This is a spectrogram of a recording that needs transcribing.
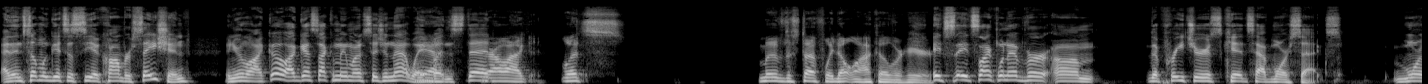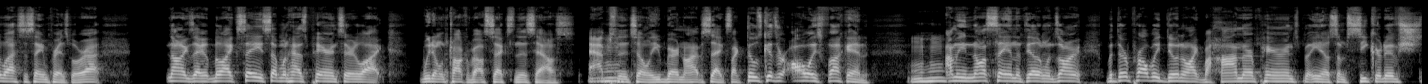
And then someone gets to see a conversation and you're like, oh, I guess I can make my decision that way. Yeah, but instead, They're like, let's move the stuff we don't like over here. it's it's like whenever um the preacher's kids have more sex. More or less the same principle, right? Not exactly, but like say someone has parents that are like, we don't talk about sex in this house. Abstinence only. You better not have sex. Like those kids are always fucking. hmm I mean, not saying that the other ones aren't, but they're probably doing it like behind their parents, but you know, some secretive sh-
